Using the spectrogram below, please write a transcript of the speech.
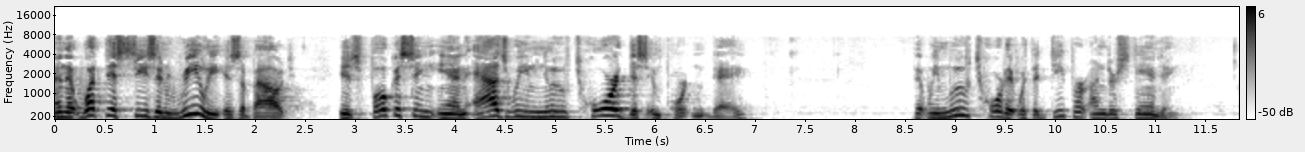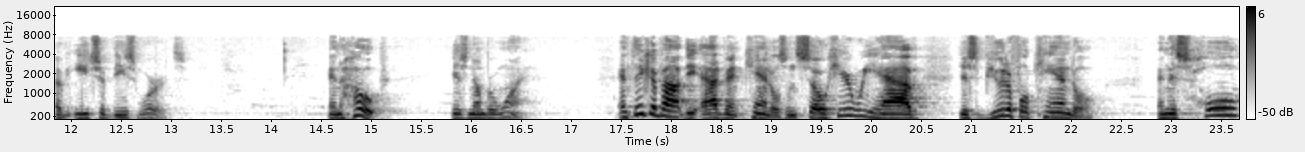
And that what this season really is about is focusing in as we move toward this important day, that we move toward it with a deeper understanding of each of these words. And hope is number one. And think about the Advent candles. And so here we have this beautiful candle. And this whole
